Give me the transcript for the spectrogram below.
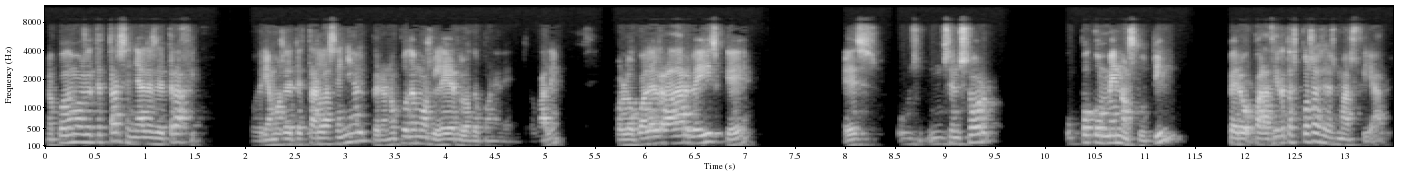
No podemos detectar señales de tráfico. Podríamos detectar la señal, pero no podemos leer lo que pone dentro, ¿vale? Con lo cual el radar veis que es un, sensor un poco menos útil, pero para ciertas cosas es más fiable.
